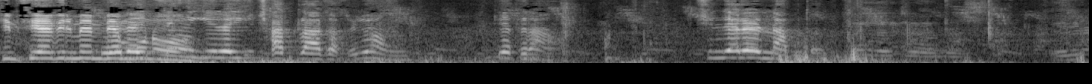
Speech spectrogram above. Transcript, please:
Kimseye vermem ben bunu. ittiğin yere çatlayacak biliyor musun? Getir ha. Çindeler ne yaptı? Allah razı olsun. Elime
